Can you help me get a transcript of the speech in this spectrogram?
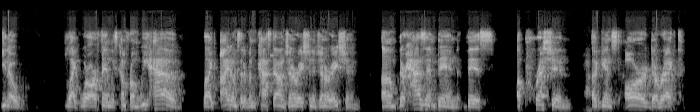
you know, like where our families come from. We have like items that have been passed down generation to generation. Um, there hasn't been this oppression against our direct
